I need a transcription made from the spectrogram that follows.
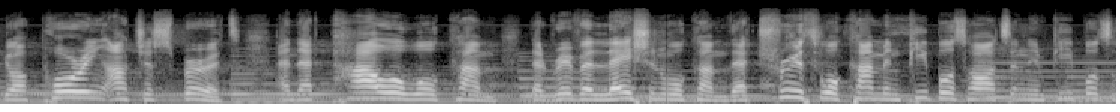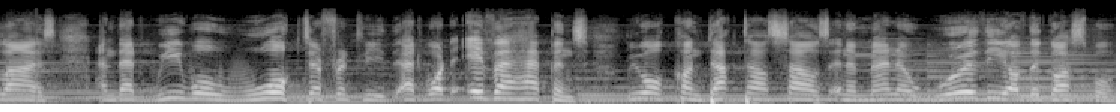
You are pouring out your spirit, and that power will come, that revelation will come, that truth will come in people's hearts and in people's lives, and that we will walk differently. That whatever happens, we will conduct ourselves in a manner worthy of the gospel,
